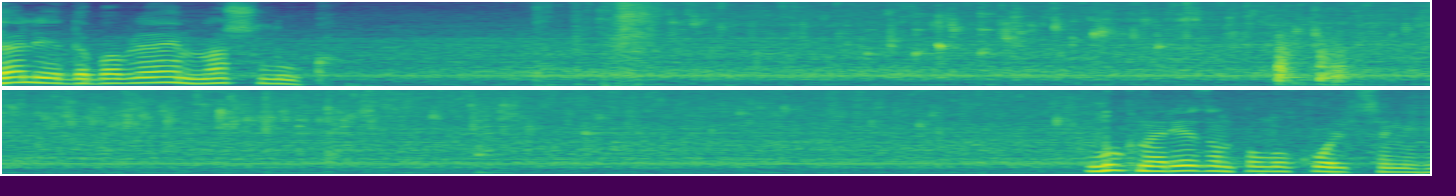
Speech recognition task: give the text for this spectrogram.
Далее добавляем наш лук. Лук нарезан полукольцами.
